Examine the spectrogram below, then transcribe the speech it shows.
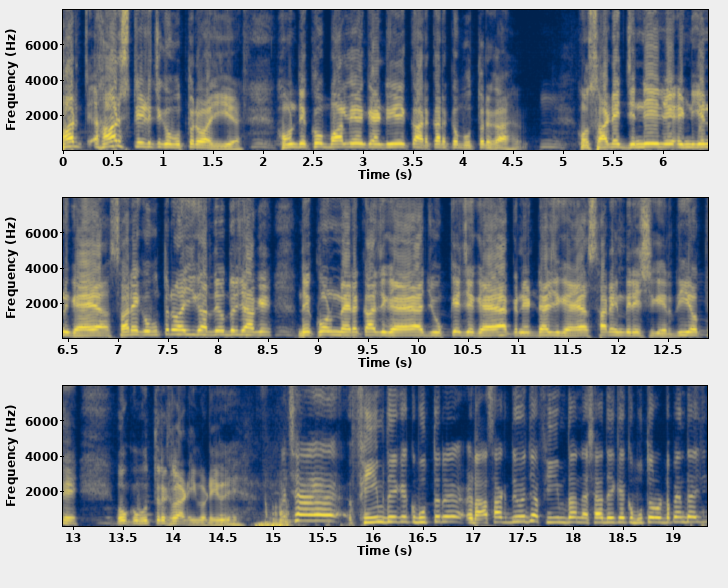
ਹਰ ਹਰ ਸਟੇਟ 'ਚ ਕਬੂਤਰਬਾਜੀ ਹੈ ਹੁਣ ਦੇਖੋ ਬਾਲੀਆਂ ਕੈਂਟੀਆਂ ਘਰ ਘਰ ਕਬੂਤਰ ਗਾ ਹੁਣ ਸਾਡੇ ਜਿੰਨੇ ਨੇ ਇੰਡੀਅਨ ਗਏ ਆ ਸਾਰੇ ਕਬੂਤਰਬਾਜੀ ਕਰਦੇ ਉਧਰ ਜਾ ਕੇ। ਦੇਖੋ ਹੁਣ ਅਮਰੀਕਾ 'ਚ ਗਏ ਆ ਯੂਕੇ 'ਚ ਗਏ ਆ ਕੈਨੇਡਾ 'ਚ ਗਏ ਆ ਸਾਰੇ ਮੇਰੇ ਸ਼ਗਿਰਦੀ ਆ ਉੱਥੇ। ਉਹ ਕਬੂਤਰ ਖਿਲਾੜੀ ਬੜੇ ਹੋਏ। ਅੱਛਾ ਫੀਮ ਦੇ ਕੇ ਕਬੂਤਰ ਉਡਾ ਸਕਦੇ ਹੋ ਜਾਂ ਫੀਮ ਦਾ ਨਸ਼ਾ ਦੇ ਕੇ ਕਬੂਤਰ ਉੱਡ ਪੈਂਦਾ ਜੀ?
